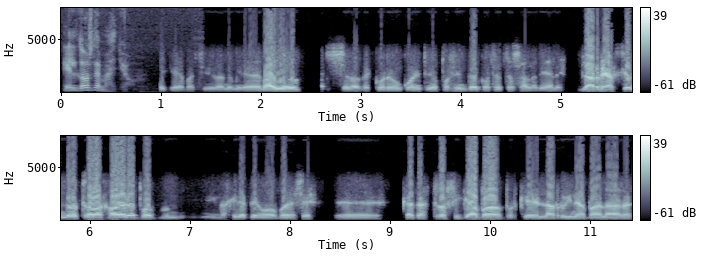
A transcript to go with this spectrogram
el 2 de mayo que a partir de la nómina de mayo se nos descorre un 42% de conceptos salariales. La reacción de los trabajadores, pues imagínate cómo puede ser, eh, catastrófica porque es la ruina para,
